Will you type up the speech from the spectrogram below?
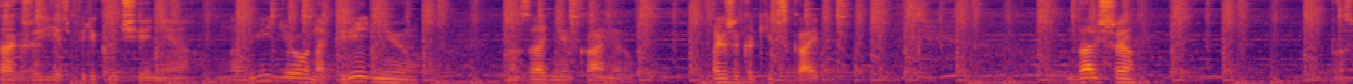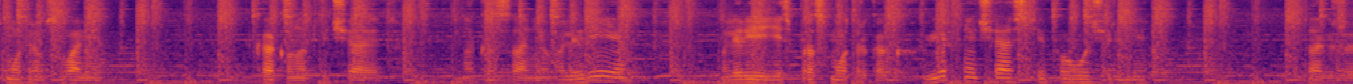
Также есть переключение на видео, на переднюю, на заднюю камеру. Так же, как и в скайпе. Дальше просмотрим с вами, как он отвечает на касание галереи. Галерее есть просмотр как верхней части по очереди, также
